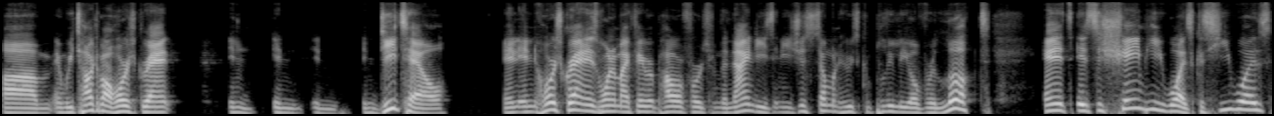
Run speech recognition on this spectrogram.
Um, and we talked about Horace Grant in, in, in, in detail. And, and Horace Grant is one of my favorite power forwards from the 90s, and he's just someone who's completely overlooked. And it's it's a shame he was because he was,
